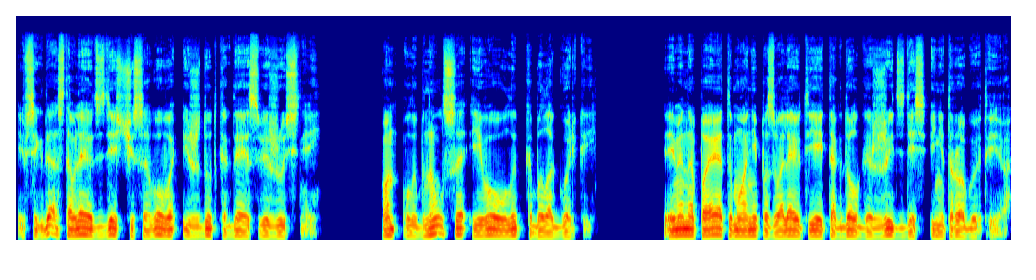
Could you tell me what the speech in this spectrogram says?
и всегда оставляют здесь часового и ждут, когда я свяжусь с ней. Он улыбнулся, и его улыбка была горькой. Именно поэтому они позволяют ей так долго жить здесь и не трогают ее.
